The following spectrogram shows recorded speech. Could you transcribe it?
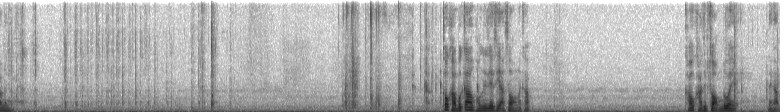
L1 เข้าขาเบอร์ 9 ของรีเลย์ CR2 นะครับ เข้าขา 12 ด้วยนะครับ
